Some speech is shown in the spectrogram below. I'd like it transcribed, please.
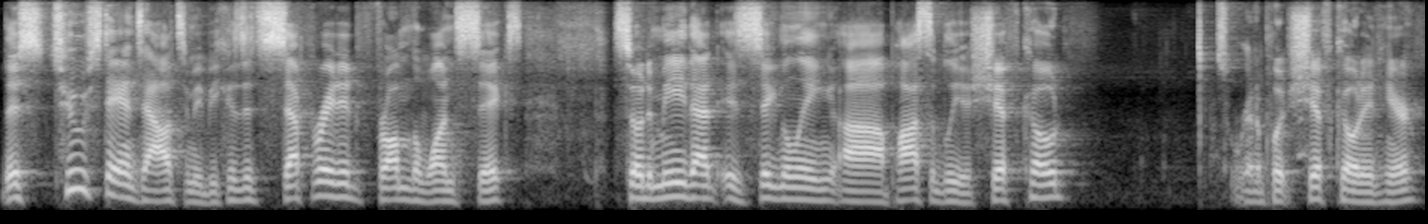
this 2 stands out to me because it's separated from the 16. So to me, that is signaling uh, possibly a shift code. So we're going to put shift code in here.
